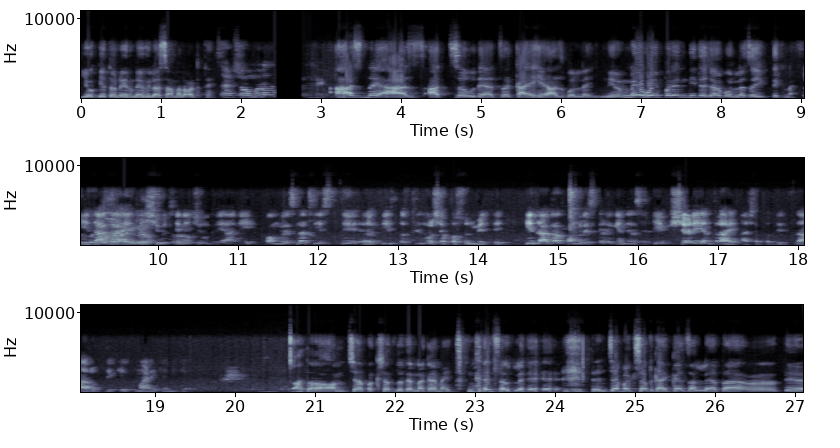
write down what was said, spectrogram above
योग्य तो निर्णय होईल असं आम्हाला वाटतंय. आज नाही आज आजचं उद्याचं काय हे आज बोलणं निर्णय होईपर्यंत मी त्याच्यावर बोलणंच अयुक्तिक नाही. ही जागा आहे ती शिवसेनेची होती आणि काँग्रेसला तीस ते तीस पस्तीस वर्षापासून मिळते. ही जागा काँग्रेसकडे घेण्यासाठी एक षडयंत्र आहे अशा पद्धतीचा आरोप देखील माडिक यांनी केला. आता आमच्या पक्षातलं त्यांना काय माहीत? काय चाललंय? त्यांच्या पक्षात काय काय चाललंय आता? ते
